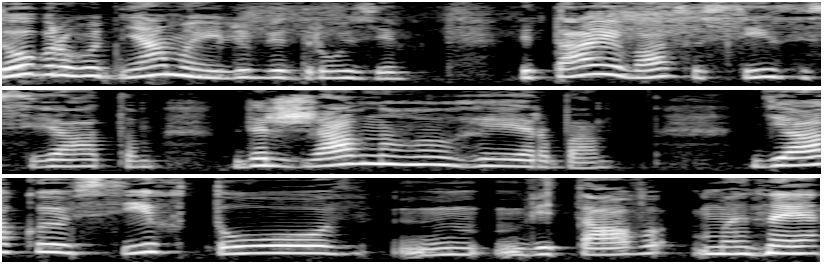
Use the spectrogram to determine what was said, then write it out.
Доброго дня, мої любі друзі! Вітаю вас усіх зі святом Державного герба. Дякую всіх, хто вітав мене.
